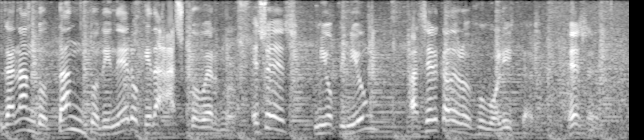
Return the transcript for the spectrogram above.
ganando tanto dinero que da asco verlos. Esa es mi opinión acerca de los futbolistas. Esa es.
